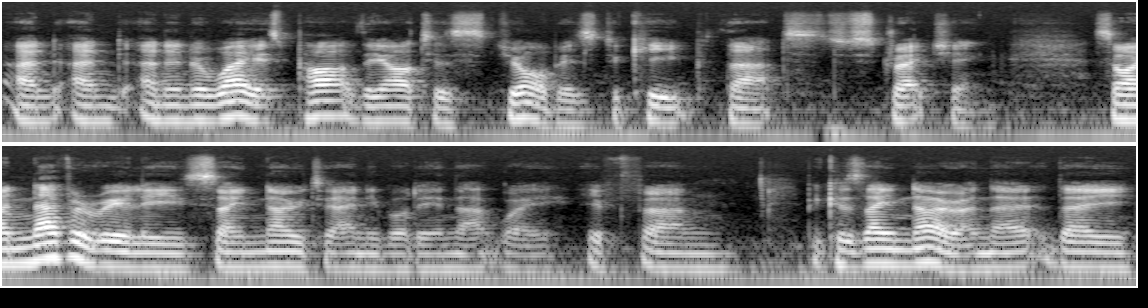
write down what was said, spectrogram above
and and and in a way, it's part of the artist's job is to keep that stretching. So I never really say no to anybody in that way, if um, because they know and they they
